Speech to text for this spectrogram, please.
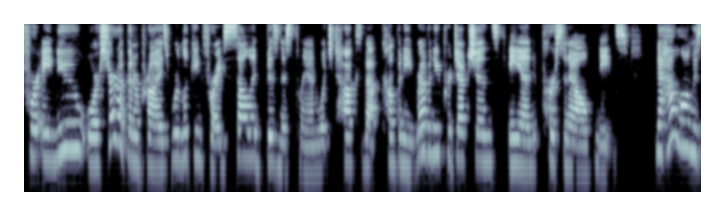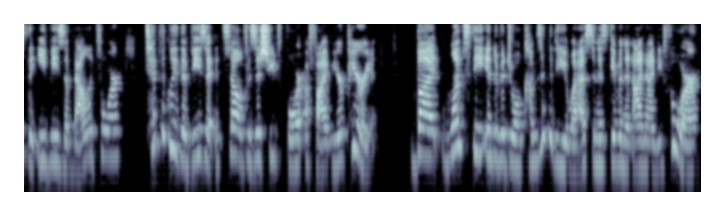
For a new or startup enterprise, we're looking for a solid business plan which talks about company revenue projections and personnel needs. Now, how long is the e visa valid for? Typically, the visa itself is issued for a five year period. But once the individual comes into the US and is given an I 94,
